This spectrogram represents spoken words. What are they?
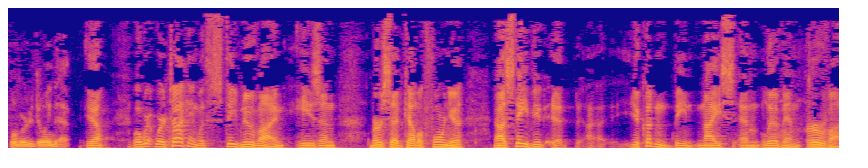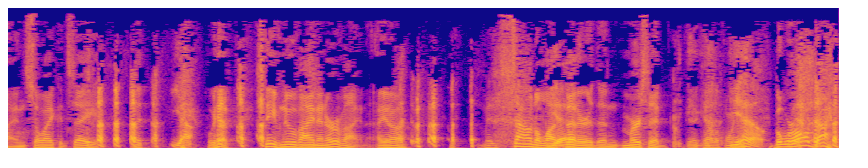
when we were doing that. Yeah. Well, we're, we're talking with Steve Newvine. He's in Merced, California. Now, Steve, you, uh, you couldn't be nice and live in Irvine, so I could say yeah. we have Steve Newvine and Irvine. You know, it sound a lot Yeah. better than Merced, uh, California. Yeah. But we're all dying.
